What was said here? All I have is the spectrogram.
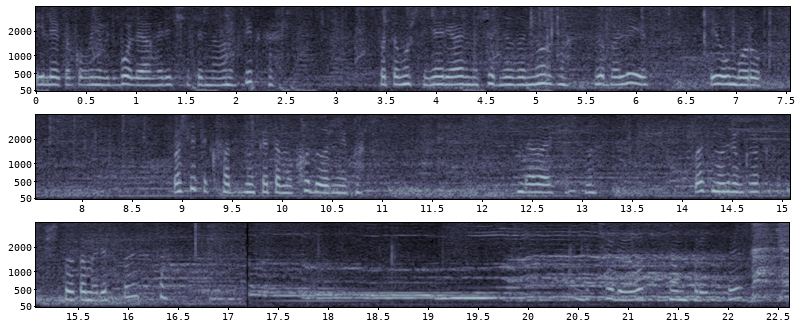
или какого-нибудь более горячительного напитка, потому что я реально сегодня замерзну, заболею и умру. Пошлите к, ну, к этому к художнику. Давай сейчас мы посмотрим, как что там рисуется. se dalo, to sam process.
